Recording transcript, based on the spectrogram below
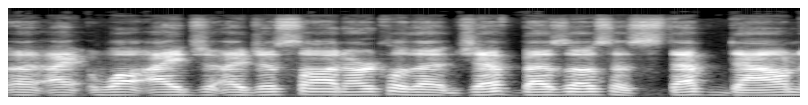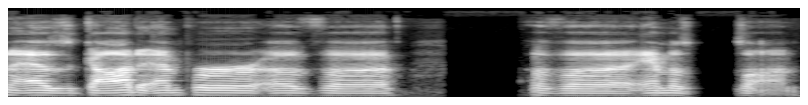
uh, I, well, I, j- I just saw an article that Jeff Bezos has stepped down as God Emperor of, uh, of, uh, Amazon.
